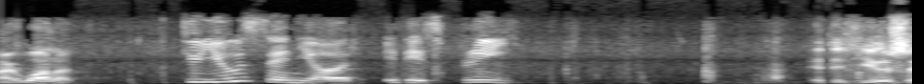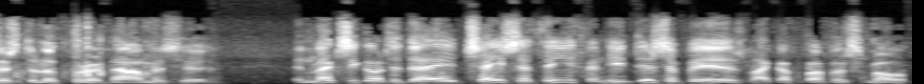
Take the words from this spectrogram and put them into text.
My wallet. To you, senor, it is free. It is useless to look for it now, monsieur. In Mexico today, chase a thief and he disappears like a puff of smoke.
